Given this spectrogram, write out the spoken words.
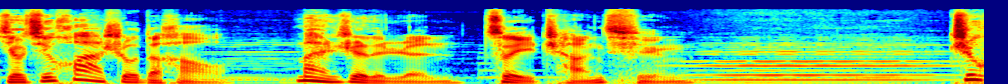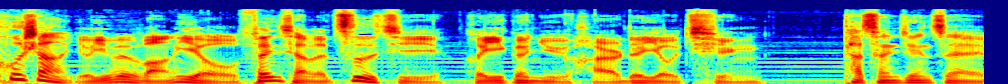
有句话说得好，慢热的人最长情。知乎上有一位网友分享了自己和一个女孩的友情。他曾经在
